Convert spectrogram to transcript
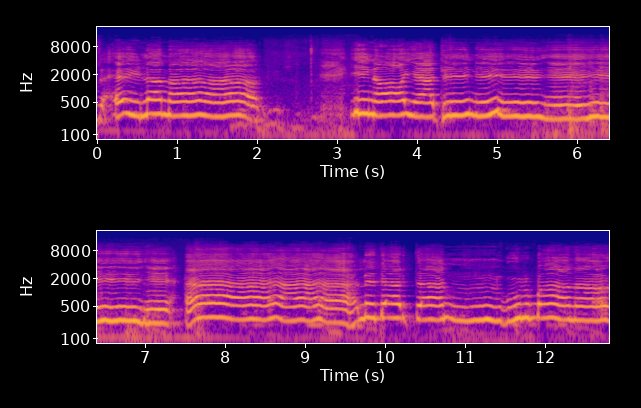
az eyleme inayetini ehli dertten kurbanım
